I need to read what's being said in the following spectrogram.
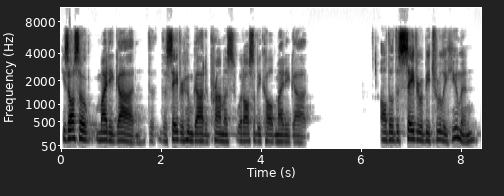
He's also mighty God. The, the Savior whom God had promised would also be called mighty God although the Savior would be truly human,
